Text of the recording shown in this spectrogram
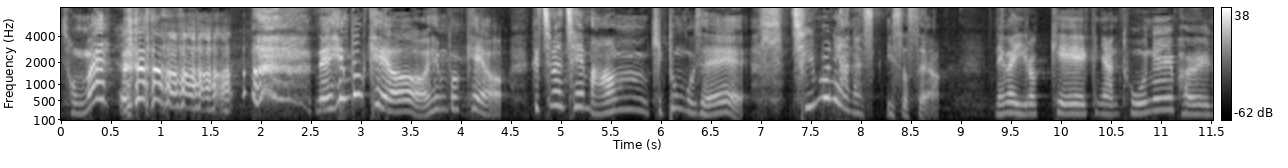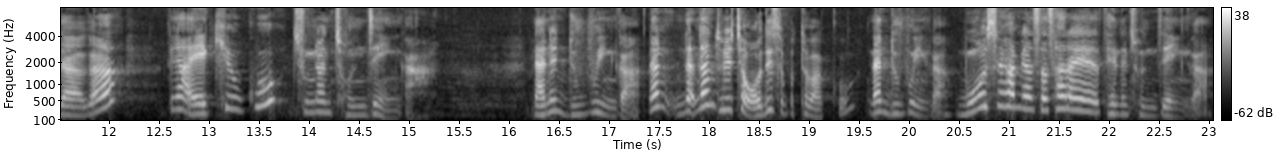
정말? 네, 행복해요. 행복해요. 그렇지만 제 마음 깊은 곳에 질문이 하나 있었어요. 내가 이렇게 그냥 돈을 벌다가 그냥 애 키우고 죽는 존재인가? 나는 누구인가? 난, 난, 난 도대체 어디서부터 왔고? 난 누구인가? 무엇을 하면서 살아야 되는 존재인가?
